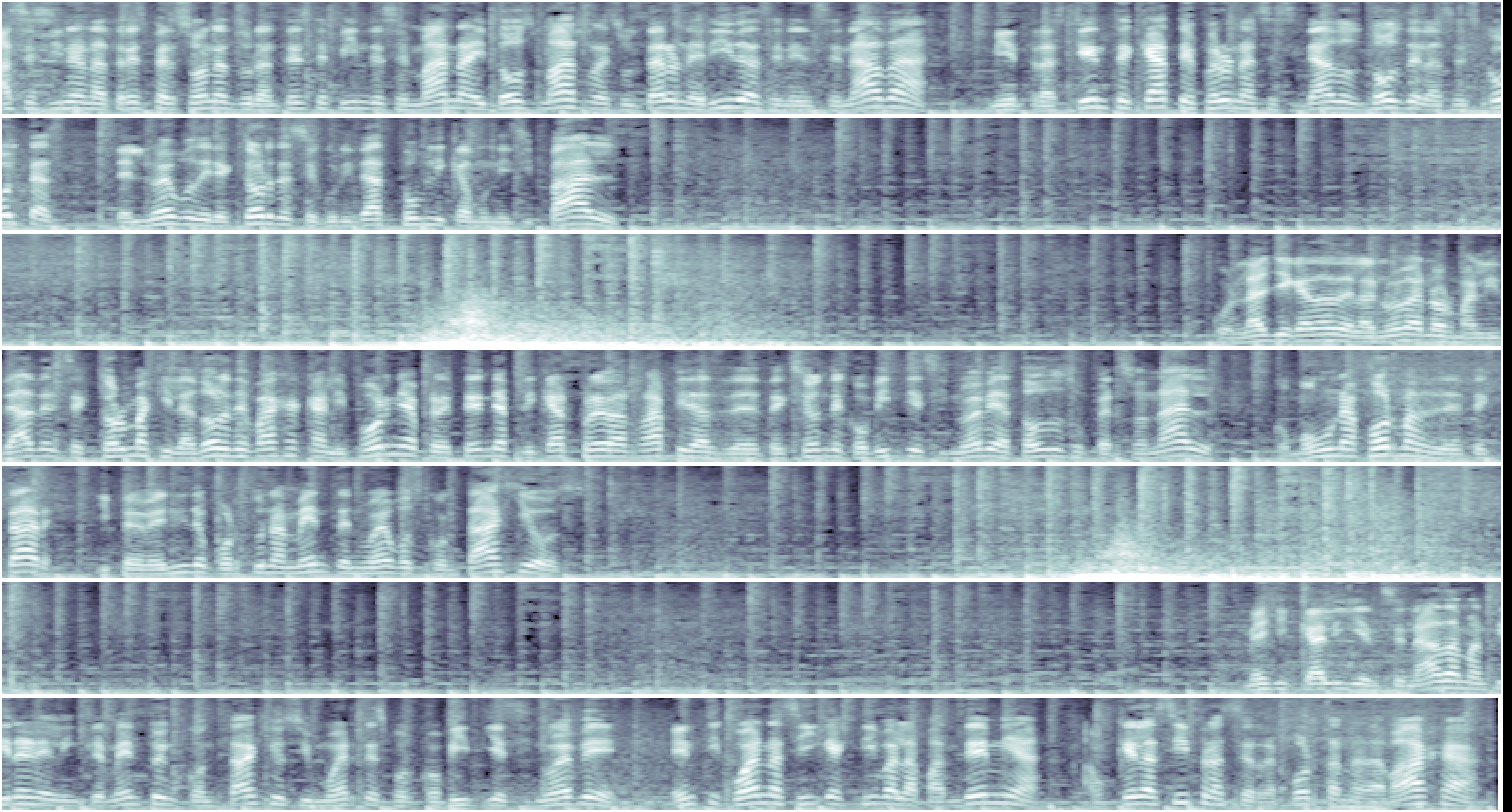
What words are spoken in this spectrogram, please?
Asesinan a tres personas durante este fin de semana y dos más resultaron heridas en Ensenada, mientras que en Tecate fueron asesinados dos de las escoltas del nuevo director de Seguridad Pública Municipal. Con la llegada de la nueva normalidad, el sector maquilador de Baja California pretende aplicar pruebas rápidas de detección de COVID-19 a todo su personal, como una forma de detectar y prevenir oportunamente nuevos contagios. Mexicali y Ensenada mantienen el incremento en contagios y muertes por COVID-19. En Tijuana sigue activa la pandemia, aunque las cifras se reportan a la baja.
